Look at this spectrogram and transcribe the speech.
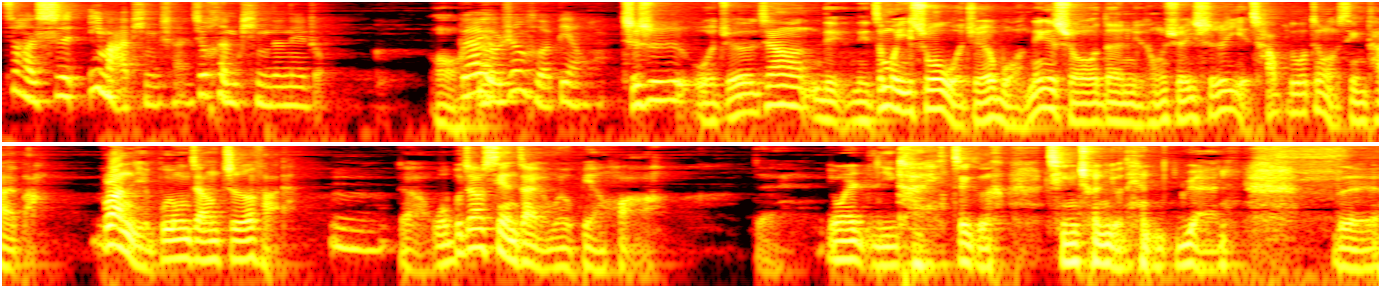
最好是一马平川，就很平的那种。哦，不要有任何变化。其实我觉得这样，你你这么一说，我觉得我那个时候的女同学其实也差不多这种心态吧，不然也不用这样遮法呀。嗯对啊，我不知道现在有没有变化啊。对，因为离开这个青春有点远。对，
